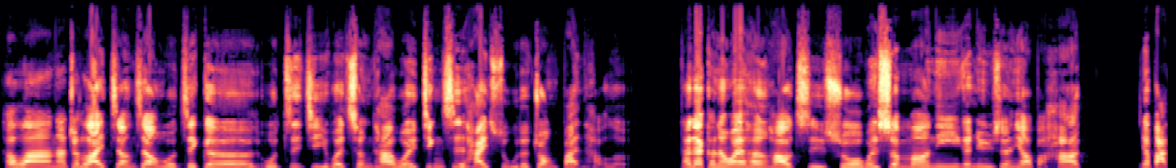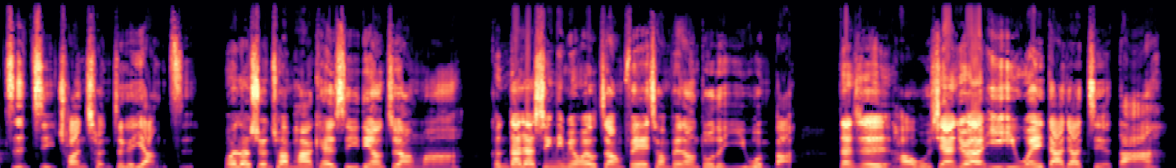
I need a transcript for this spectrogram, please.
好啦，那就来讲讲我这个我自己会称它为惊世骇俗的装扮好了。大家可能会很好奇，说为什么你一个女生要把它要把自己穿成这个样子？为了宣传 podcast 一定要这样吗？可能大家心里面会有这样非常非常多的疑问吧。但是好，我现在就来一一为大家解答。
